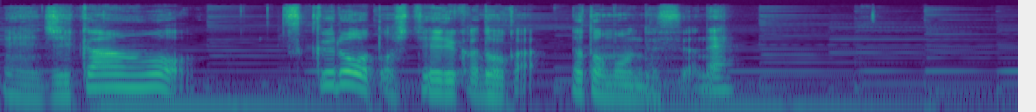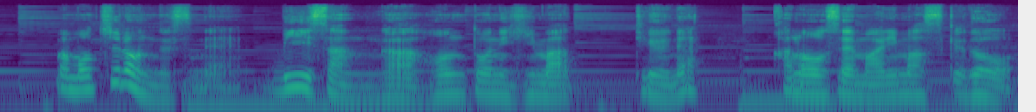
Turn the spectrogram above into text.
えー時間を作ろうとしているかどうかだと思うんですよね。まあ、もちろんですね、B さんが本当に暇っていうね、可能性もありますけど、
